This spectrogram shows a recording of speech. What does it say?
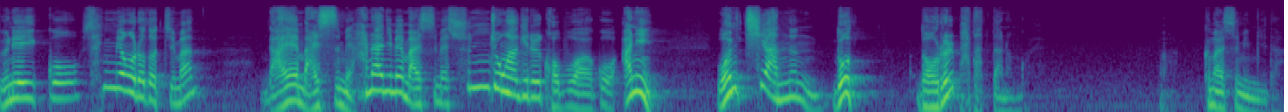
은혜 있고 생명을 얻었지만 나의 말씀에 하나님의 말씀에 순종하기를 거부하고 아니 원치 않는 너, 너를 받았다는 거예요. 그 말씀입니다.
